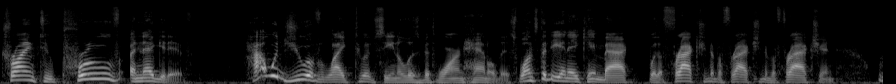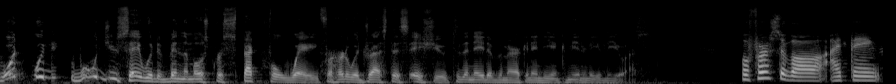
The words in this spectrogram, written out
trying to prove a negative. How would you have liked to have seen Elizabeth Warren handle this? Once the DNA came back with a fraction of a fraction of a fraction, what would what would you say would have been the most respectful way for her to address this issue to the Native American Indian community in the U.S.? Well, first of all, I think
